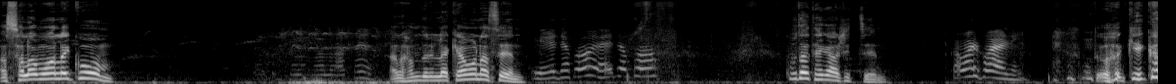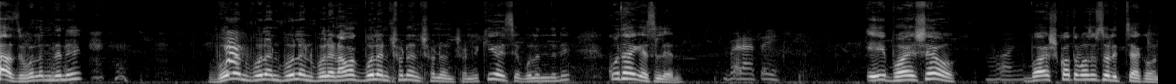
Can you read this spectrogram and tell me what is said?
আসসালামু আলাইকুম। আলহামদুলিল্লাহ কেমন আছেন? কোথায় থেকে আসছেন তো কি কাজ? বলেন দিনে। বলেন বলেন বলেন বলেন আমাকে বলেন শোনেন শোনেন শোনেন। কি হয়েছে বলেন দিনে? কোথায় গেছিলেন? এই বয়সেও? বয়স কত বছর চলিচ্ছে এখন?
